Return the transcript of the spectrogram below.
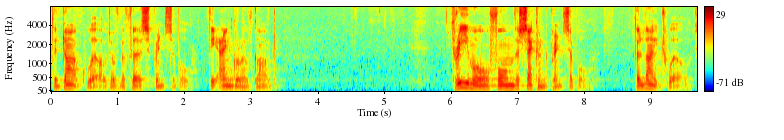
the dark world of the first principle, the anger of God. Three more form the second principle, the light world,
